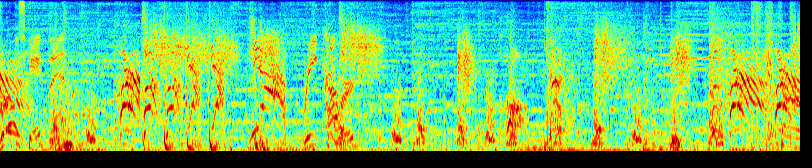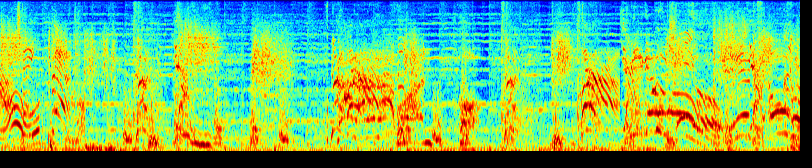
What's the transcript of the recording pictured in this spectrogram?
Throw escape then. Recovered. Got out of that one. Big elbow. It's over.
